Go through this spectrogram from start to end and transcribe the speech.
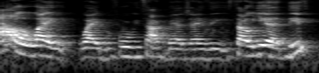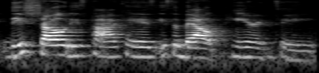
Oh wait, wait! Before we talk about Jay Z, so yeah, this this show, this podcast, it's about parenting,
